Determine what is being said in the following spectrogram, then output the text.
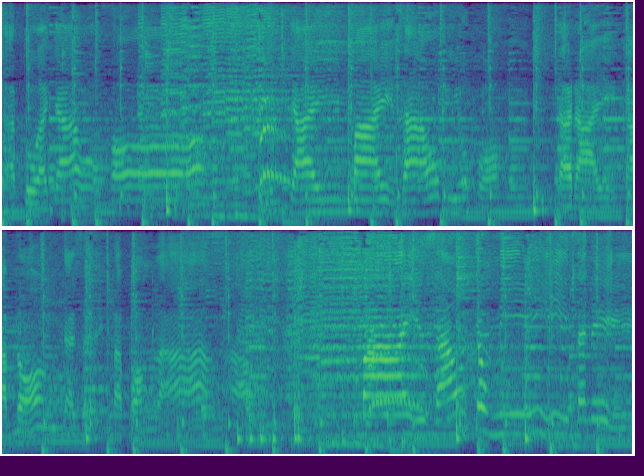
กับตัวเจ้าขอใจไม้สาวผิวผ่องจะได้กับน้องจะใส่กระป๋องล้างไม้สาวเจ้ามีเสน่ห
